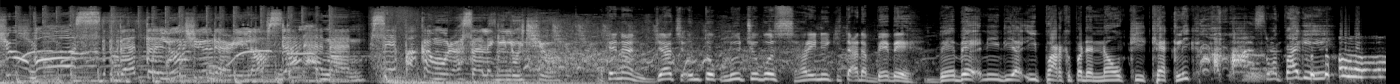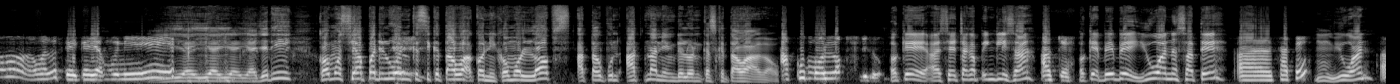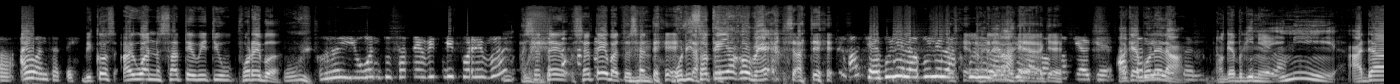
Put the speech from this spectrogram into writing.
Lucu bos Data lucu dari Lobs dan Adnan Siapa kamu rasa lagi lucu? Okey Nan, judge untuk lucu bos hari ni kita ada Bebe. Bebek ni dia ipar kepada Nauki Keklik. Selamat pagi. Oh, malas kayak kayak mu ni. Ya, ya, ya, ya. Jadi, kau mau siapa duluan kasih ketawa kau ni? Kau mau Lobs ataupun Adnan yang duluan kasih ketawa kau? Aku mau lops dulu. Okey, uh, saya cakap English ah. Okay. Okey, Bebe, you want a satay? Uh, sate? Hmm, you want? Uh, I want sate. Because I want a satay with you forever. Ui, Uh, you want to sate with me forever? Satay, satay batu, satay. mau disatenya kau, Bek? Satay. Okay, boleh lah, boleh lah. Boleh lah. Okay, Okey, okay, okay. okay. Boleh lah. Okey, begini. Ini ada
